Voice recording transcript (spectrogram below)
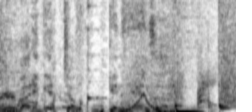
Everybody get your fucking hands up.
